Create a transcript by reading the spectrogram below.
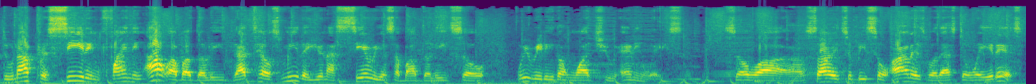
do not proceed in finding out about the league, that tells me that you're not serious about the league. So we really don't watch you anyways. So uh, sorry to be so honest, but that's the way it is.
